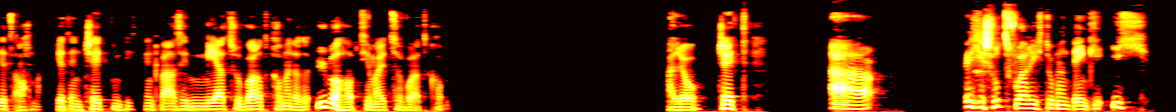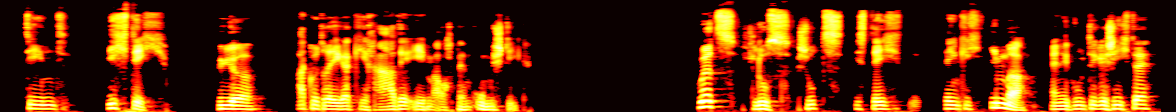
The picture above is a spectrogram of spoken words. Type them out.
jetzt auch mal hier den Chat ein bisschen quasi mehr zu Wort kommen oder überhaupt hier mal zu Wort kommen. Hallo, Chat. Äh, welche Schutzvorrichtungen denke ich sind wichtig für Akkuträger gerade eben auch beim Umstieg. Kurzschlussschutz ist, denke ich, immer eine gute Geschichte.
